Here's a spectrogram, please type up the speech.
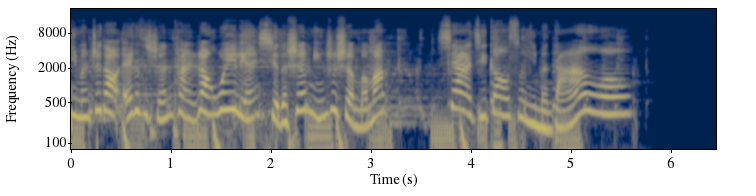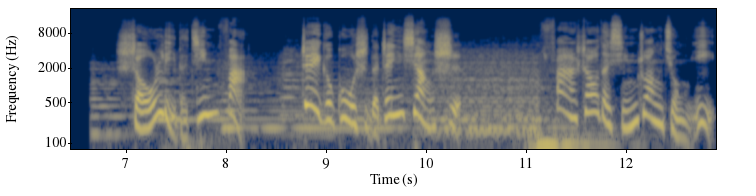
你们知道 X 神探让威廉写的声明是什么吗？下集告诉你们答案哦。手里的金发，这个故事的真相是，发梢的形状迥异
